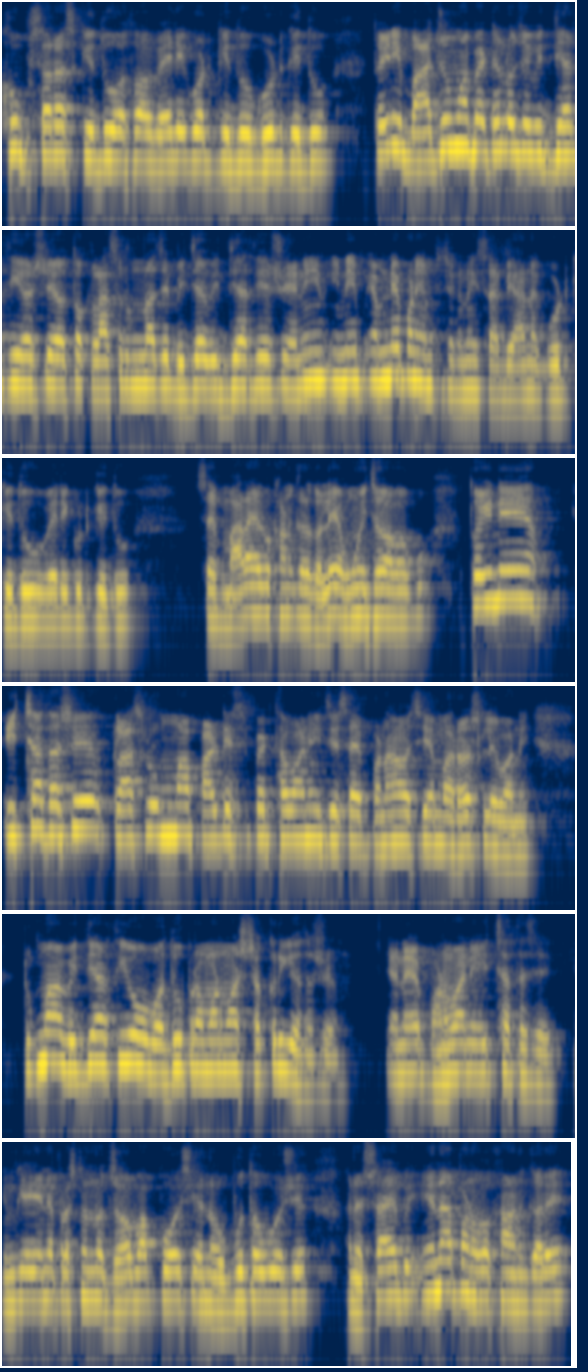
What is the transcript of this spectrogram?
ખૂબ સરસ કીધું અથવા વેરી ગુડ કીધું ગુડ કીધું, તો એની બાજુમાં બેઠેલો જે વિદ્યાર્થી હશે અથવા ક્લાસરૂમના જે બીજા વિદ્યાર્થી હશે, એની, એને, એમને પણ એમ થશે કે નહીં સાહેબ આને ગુડ કીધું વેરી ગુડ કીધું. સાહેબ, મારા એ વખાણ કરે તો લે, હું જવાબ આપું. તો એને ઈચ્છા થશે ક્લાસરૂમમાં પાર્ટિસિપેટ થવાની જે સાહેબ ભણાવે છે, એમાં રસ લેવાની. ટૂંકમાં વિદ્યાર્થીઓ વધુ પ્રમાણમાં સક્રિય થશે. એને ભણવાની ઈચ્છા થશે. કેમકે એને પ્રશ્નનો જવાબ આપવો હશે, એને ઊભું થવું હશે અને સાહેબ એના પણ વખાણ કરે.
